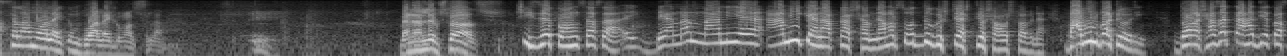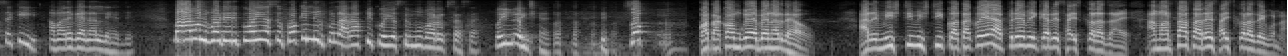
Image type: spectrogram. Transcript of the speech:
আসসালামু আলাইকুম। ওয়ালাইকুম আসসালাম। ব্যানার লিখছস কি যে কন চাচা এই ব্যানার না নিয়ে আমি কেন আপনার সামনে? আমার চোদ্দ গোষ্ঠী আসতেও সাহস পাবে না। বাবুল পাটোয়ারি দশ হাজার টাকা দিয়ে করছে কি? আমার ব্যানার লেখে দে। বাবুল পাটোয়ারি কই আছে? ফকিন্নির ফুল আর আপনি কই আছেন? মুবারক চাচা ওই লইছে। চুপ। কথা কম কয়ে ব্যানার দেখাও। আরে মিষ্টি মিষ্টি কথা কয়ে প্রেমিকারে সাইজ করা যায়। আমার চাচারে সাইজ করা যাইব না।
